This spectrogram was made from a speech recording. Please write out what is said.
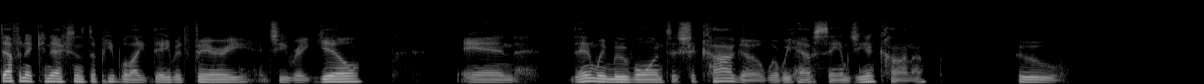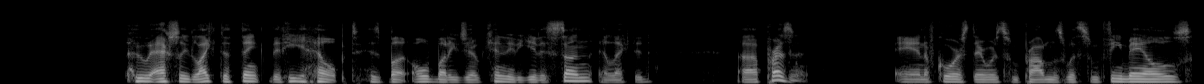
definite connections to people like David Ferrie and G. Wray Gill. And then we move on to Chicago, where we have Sam Giancana, who who actually liked to think that he helped his but old buddy Joe Kennedy to get his son elected uh, president. And of course, there was some problems with some females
